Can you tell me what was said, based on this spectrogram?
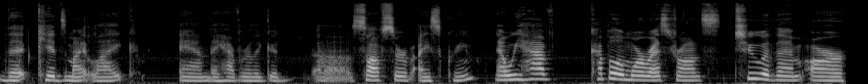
that kids might like and they have really good uh, soft serve ice cream. Now we have a couple of more restaurants. Two of them are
